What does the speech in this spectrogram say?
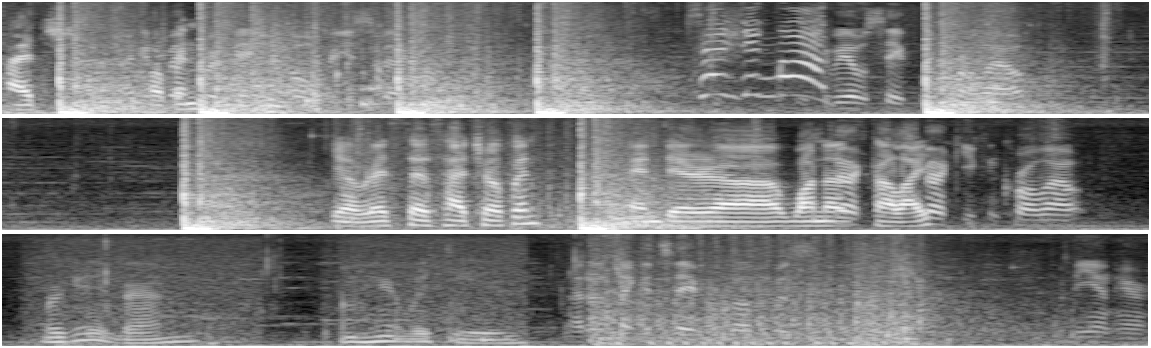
Hatch I'm gonna open. make rotation hold for you, Spec. Changing Should be able to safely crawl out. Yeah, red says hatch open. And they're uh, one on Spec, skylight. Spec, you can crawl out. We're good, bro. I'm here with you. I don't think it's safe for both of us to be in here.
